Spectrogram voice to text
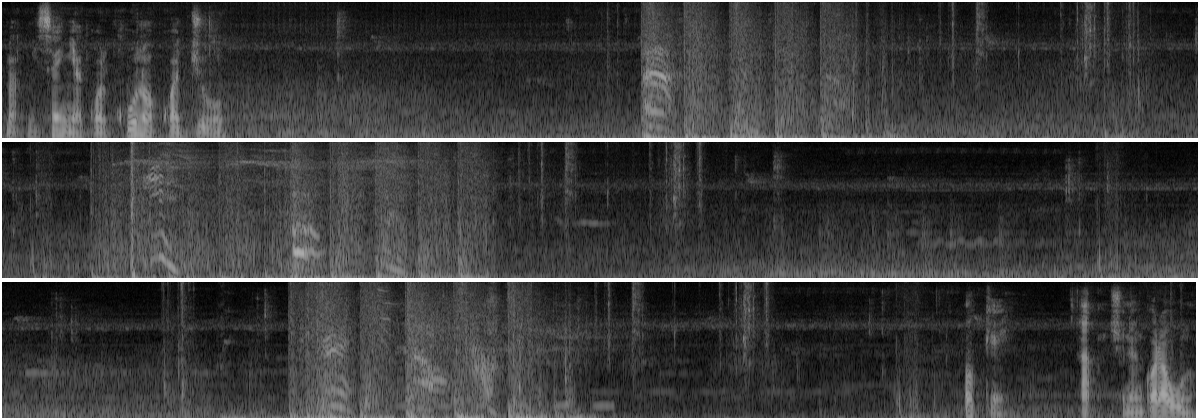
Ma mi segna qualcuno qua giù? Ok. Ah, ce n'è ancora uno.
